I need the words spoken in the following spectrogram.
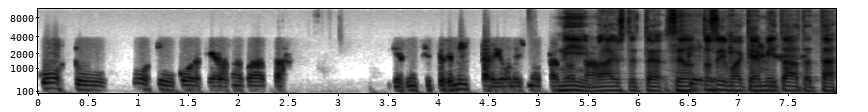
kohtuu, kohtuu korkealla, sanotaan, että mikä se nyt sitten se mittari olisi. Mutta niin, tota, mä just, että se on tosi vaikea mitata, että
